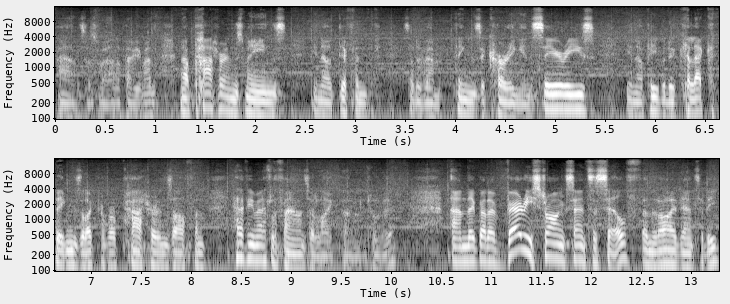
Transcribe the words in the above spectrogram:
fans as well of heavy metal. Now, patterns means, you know, different sort of um, things occurring in series. You know, people who collect things are looking for patterns often. Heavy metal fans are like that a little bit. And they've got a very strong sense of self and their own identity,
